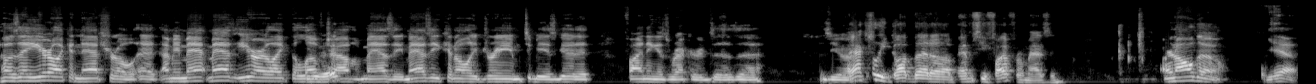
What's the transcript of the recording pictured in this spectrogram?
Jose, you're like a natural. At, I mean, Ma- Maz, you are like the love You child of Mazzy. Mazzy can only dream to be as good at finding his records as uh, as you I actually got that uh, MC5 from Azzy. Arnaldo, Yeah.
